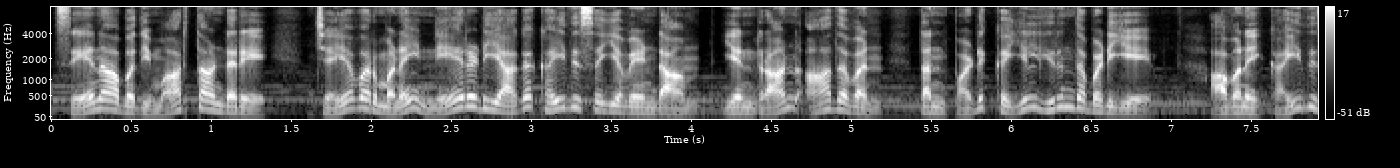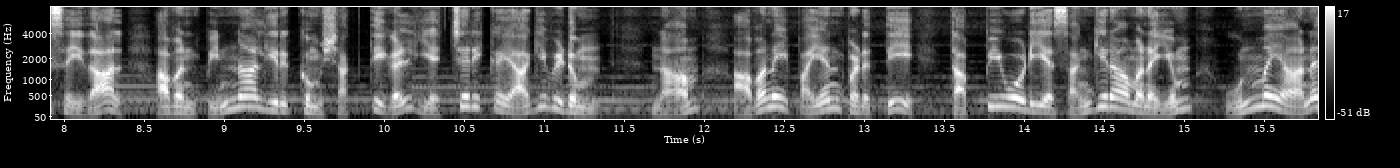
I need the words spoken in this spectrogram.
சேனாபதி மார்த்தாண்டரே ஜெயவர்மனை நேரடியாக கைது செய்ய வேண்டாம் என்றான் ஆதவன் தன் படுக்கையில் இருந்தபடியே. அவனை கைது செய்தால் அவன் பின்னால் இருக்கும் சக்திகள் எச்சரிக்கையாகிவிடும். நாம் அவனை பயன்படுத்தி தப்பி ஓடிய சங்கிராமனையும் உண்மையான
